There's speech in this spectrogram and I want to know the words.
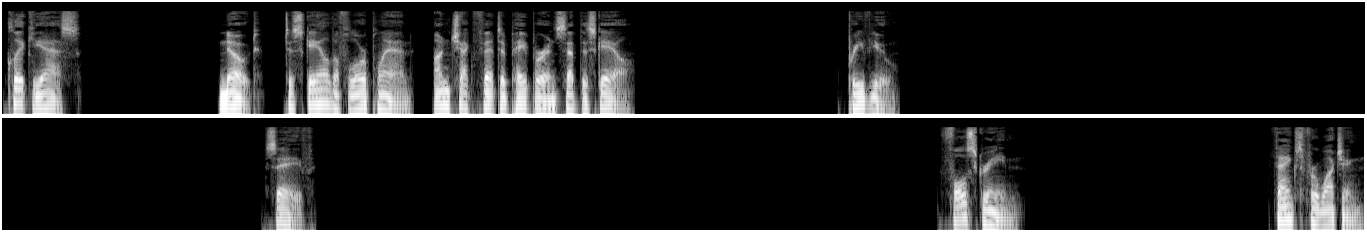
Click Yes. Note, to scale the floor plan, uncheck Fit to Paper and set the scale. Preview. Save. Full screen. Thanks for watching.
